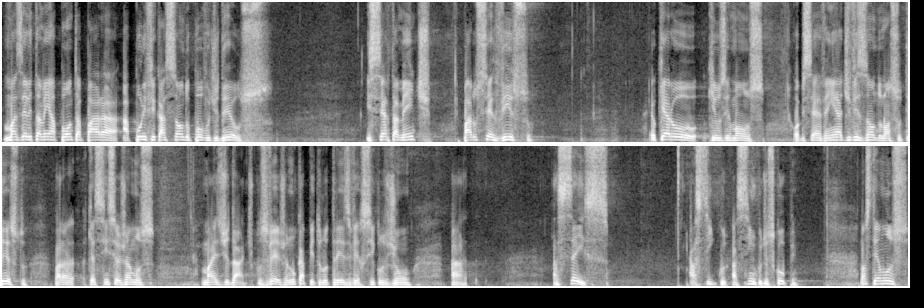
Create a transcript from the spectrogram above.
mas ele também aponta para a purificação do povo de Deus e certamente para o serviço. Eu quero que os irmãos observem a divisão do nosso texto, para que assim sejamos mais didáticos. Veja, no capítulo 13, versículos de 1 a, a 6, a 5, a 5, desculpe, nós temos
